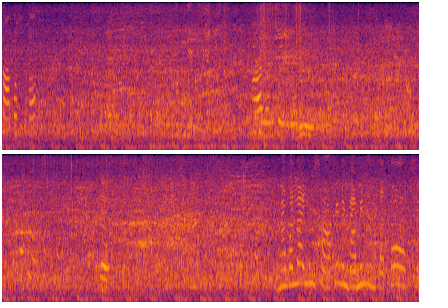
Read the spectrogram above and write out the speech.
matatapos to? Ah, yan po Nawala yung sa akin. Ang dami ng tatak. Sa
